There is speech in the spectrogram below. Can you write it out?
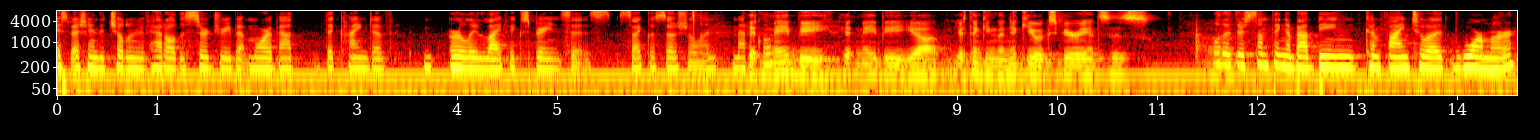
especially in the children who've had all the surgery, but more about the kind of early life experiences, psychosocial and medical? It may be. It may be, yeah. You're thinking the NICU experiences. Well, that there's something about being confined to a warmer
